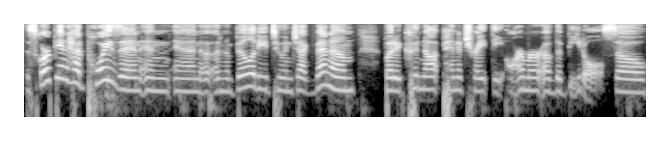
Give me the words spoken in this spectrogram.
The scorpion had poison and, and an ability to inject venom, but it could not penetrate the armor of the beetle. So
